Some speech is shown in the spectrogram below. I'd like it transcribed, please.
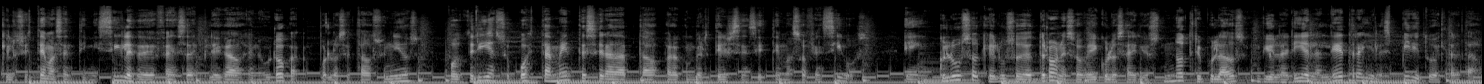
que los sistemas antimisiles de defensa desplegados en Europa por los Estados Unidos podrían supuestamente ser adaptados para convertirse en sistemas ofensivos, e incluso que el uso de drones o vehículos aéreos no tripulados violaría la letra y el espíritu del tratado.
